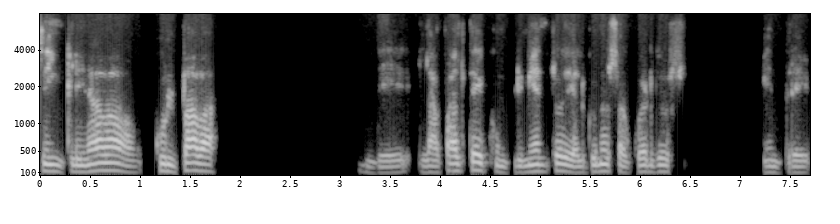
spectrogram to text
se inclinaba o culpaba de la falta de cumplimiento de algunos acuerdos entre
